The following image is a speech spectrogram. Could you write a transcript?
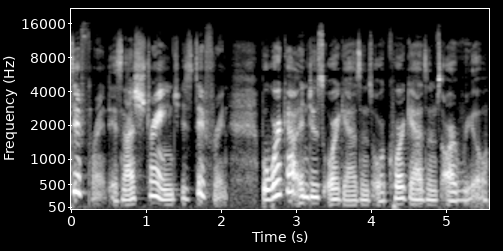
different. It's not strange, it's different. But workout induced orgasms or coregasms are real.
